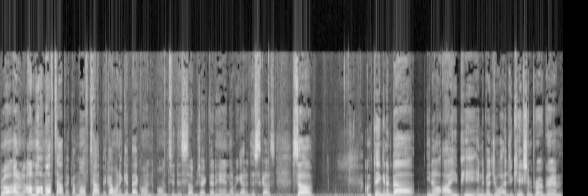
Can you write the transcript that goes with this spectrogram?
bro, I don't know. I'm I'm off topic. I'm off topic. I want to get back on onto this subject at hand that we got to discuss. So, I'm thinking about you know IEP individual education program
